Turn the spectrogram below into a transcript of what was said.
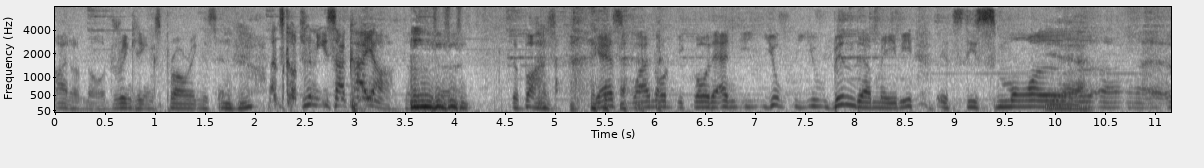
I don't know drinking, exploring, he said, Mm-hmm. "Let's go to an izakaya." The, the, boss, yes, why not we go there? And you've you've been there maybe. It's these small Yeah. uh, uh,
